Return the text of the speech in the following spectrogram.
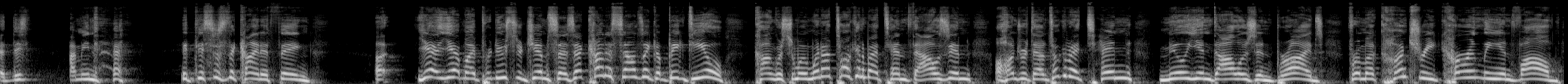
Uh, this, I mean, this is the kind of thing yeah, yeah. My producer Jim says that kind of sounds like a big deal, Congresswoman. We're not talking about 10,000, a 100,000. talking about $10 million in bribes from a country currently involved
